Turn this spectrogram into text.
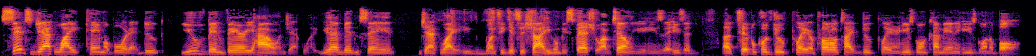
Since Jack White came aboard at Duke, you've been very high on Jack White. You have been saying Jack White. He's once he gets his shot, he's gonna be special. I'm telling you, he's a he's a, a typical Duke player, prototype Duke player, and he's gonna come in and he's gonna ball.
